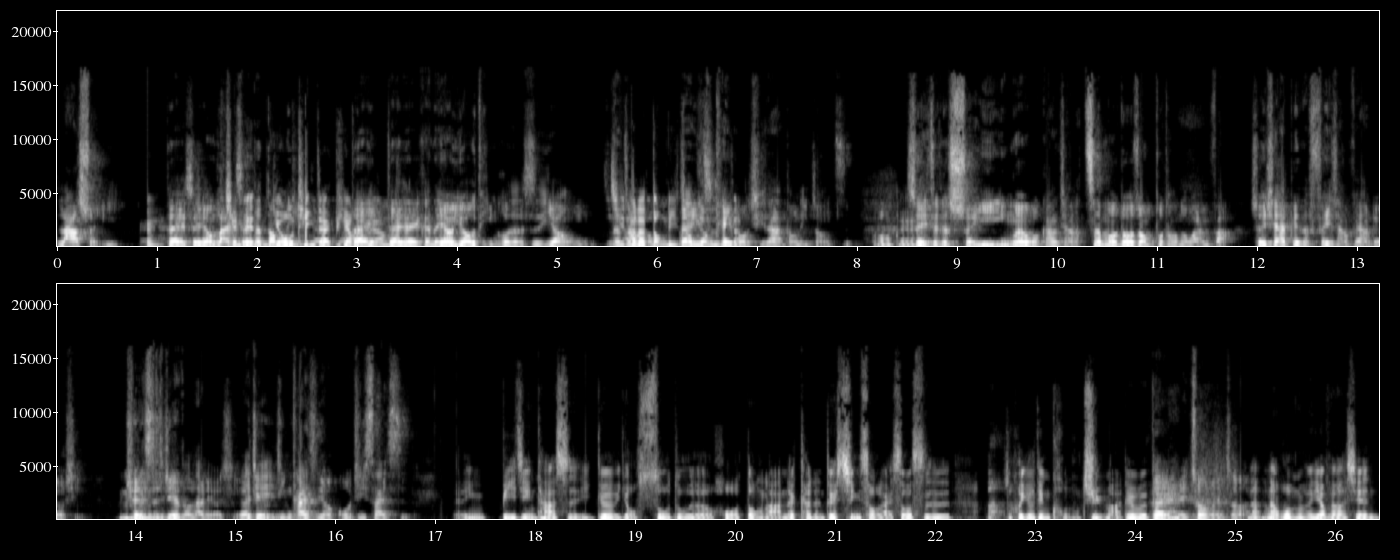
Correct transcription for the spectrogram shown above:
拉水翼，对对，所以用缆绳的动力，游艇在飘这样子。对对对，可能用游艇或者是用其他的动力对，用装置用 cable 其他的动力装置。OK，所以这个水翼，因为我刚讲了这么多种不同的玩法，所以现在变得非常非常流行，嗯全世界都在流行，而且已经开始有国际赛事。因毕竟它是一个有速度的活动啦，那可能对新手来说是呃会有点恐惧嘛，对不对，对没错没错。那那我们要不要先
